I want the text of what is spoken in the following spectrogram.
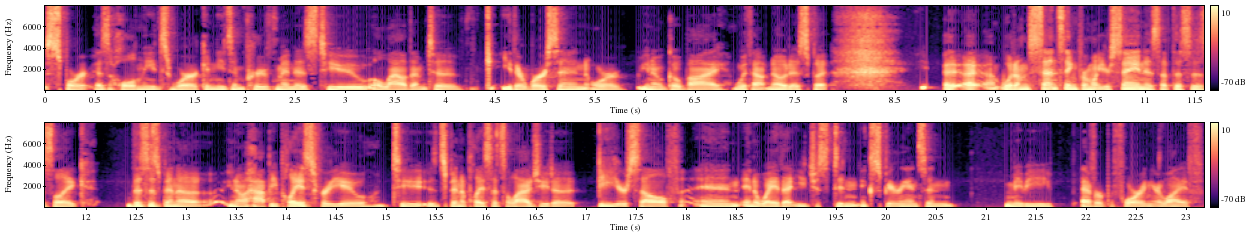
sport as a whole needs work and needs improvement is to allow them to either worsen or you know go by without notice. But I, I, what i'm sensing from what you're saying is that this is like this has been a you know a happy place for you to it's been a place that's allowed you to be yourself and in a way that you just didn't experience in maybe ever before in your life.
